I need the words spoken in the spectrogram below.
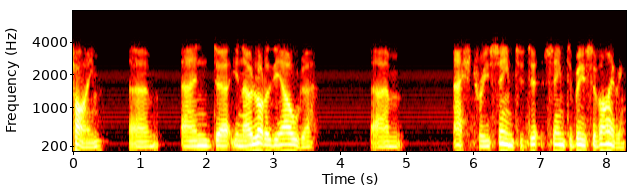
time, um, and uh, you know, a lot of the older um, ash trees seem to do, seem to be surviving.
